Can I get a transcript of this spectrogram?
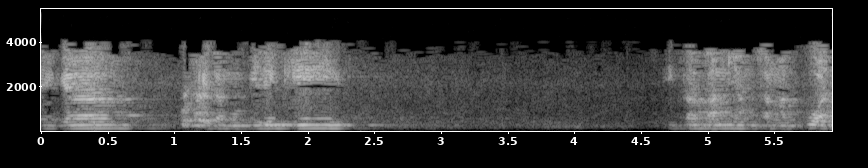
Sehingga kita memiliki ikatan yang sangat kuat.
